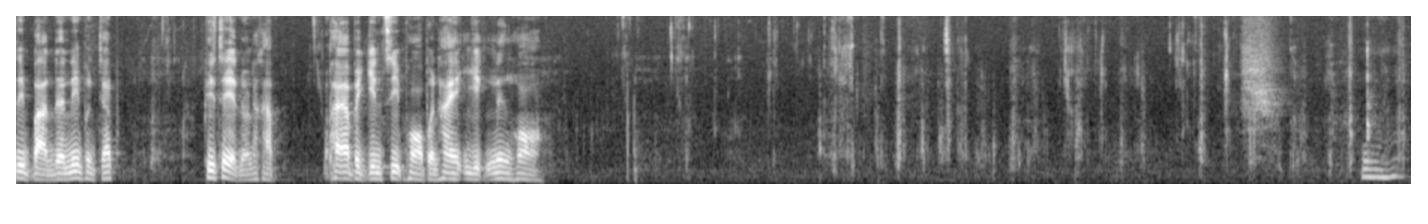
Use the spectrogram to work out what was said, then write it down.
สิบบาท เดือนนี้เพิ่นจัดพิเศษแล้วนะครับพาไปกินสิบห่อเพิ่นให้อีกหนึ่งห่อผม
